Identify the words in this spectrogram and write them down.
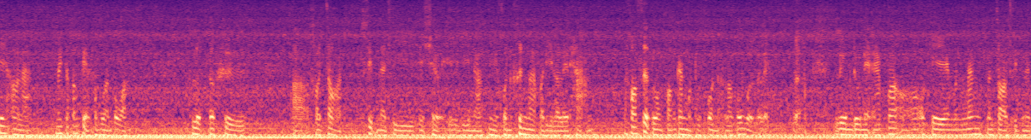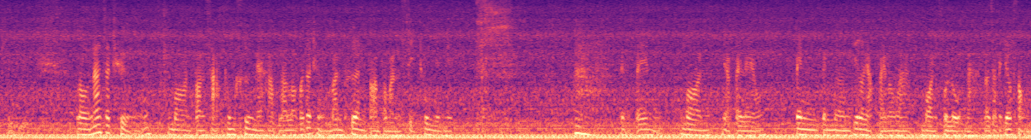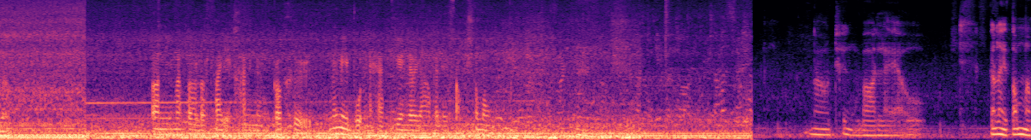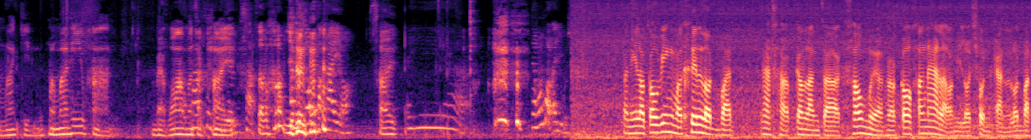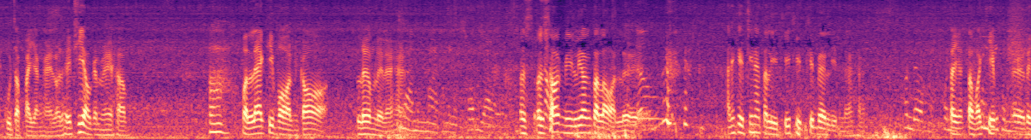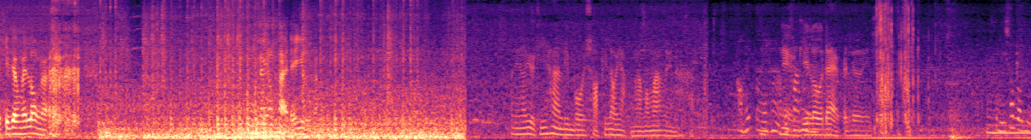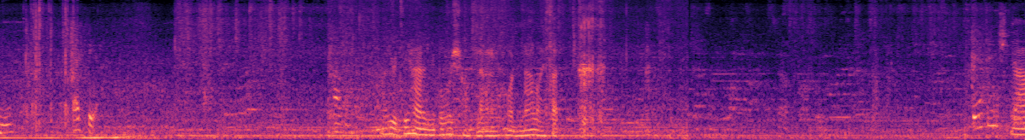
ชี่ยเอาละไม่จะต้องเปลี่ยนขบวนปะวะสรุปก็คือเอเขาจอด 10 นาทีเฉยๆดีนะ มีคนขึ้นมาพอดีเราเลยถาม แล้วเขาเสือกลงพร้อมกันหมดทุกคนอะ เราก็เวิร์กเลย ลืมดูในแอปว่า อ๋อ โอเค มันนั่งมันจอด 10 นาที เราน่าจะถึงบอลตอนสามทุ่มครึ่งนะครับ แล้วเราก็จะถึงบ้านเพื่อนตอนประมาณสี่ทุ่มนิดๆตื่นเต้นบอลอยากไปแล้ว เป็นเป็นเมืองที่เราอยากไปมากๆบอลโคโลนนะ เราจะไปเที่ยวสองเมือง ตอนนี้มาต่อรถไฟอีกคันหนึ่งก็คือไม่มีบุญนะครับยืนยาวๆไปเลยสองชั่วโมง เราถึงบอลแล้ว ก็เลยต้มมาม่ากิน มาม่าที่ผ่าน แบบว่ามาจากไทย สภาพเย็เย็นนจากไทยเหรอ ใช่ ไอ้เหี้ยยังไม่หมดอายุใช่ไหม ตอนนี้เราก็วิ่งมาขึ้นรถบัสนะครับกำลังจะเข้าเมืองแล้วก็ข้างหน้าเรามีรถชนกัน รถบัสกูจะไปยังไง เราจะได้เที่ยวกันไหมครับอ่าวันแรกที่บอลก็เริ่มเลยนะเวฮะลามึงมาทำไมเราชอบยาวเราเราชอบมีเรื่องตลอดเลย อันนี้คือพี่นาตาลีที่ทริปที่เบอร์ลินนะฮะคนเดิมอะนแต่แต่ว่าคลิปนดีนเอดีอแต่คลิปยังไม่ลงอะก็ยังถ่ายได้อยู่นะตอนนี้เราอยู่ที่ฮาริมโบช็อปที่เราอยากมามากๆเลยนะครับเอาให้ตายห่าหนึ่งข้างกิโลแดกไปเลยคนนี้ชอบรถนี้แอดเปียข้าวกันเราอยู่ที่ฮาริโบช็อปแล้วทุกคนหน้าลอยสัตว์ยา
